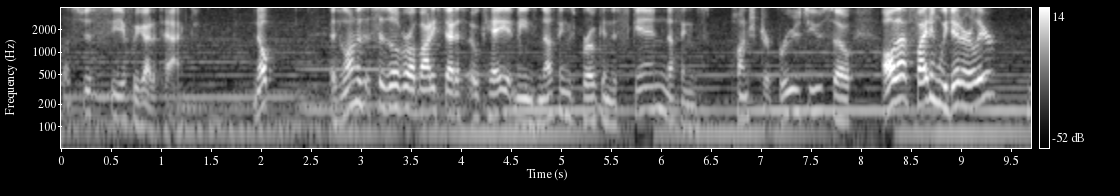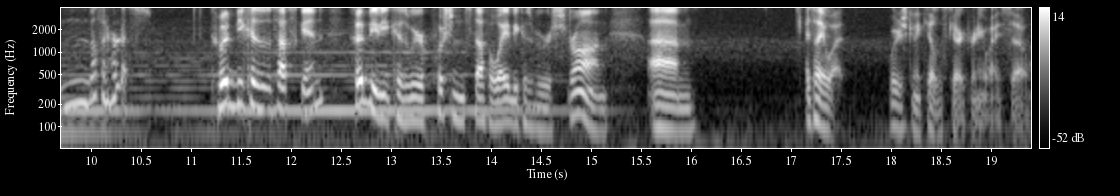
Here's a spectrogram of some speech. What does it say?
let's just see if we got attacked. Nope. As long as it says overall body status okay, it means nothing's broken the skin, nothing's punched or bruised you. So all that fighting we did earlier, nothing hurt us. Could be because of the tough skin. Could be because we were pushing stuff away because we were strong. Um, I tell you what, we're just going to kill this character anyway. So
